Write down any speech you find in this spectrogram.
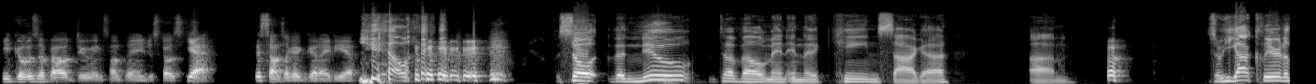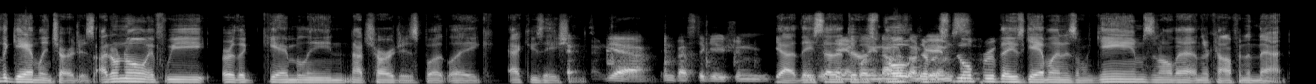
he goes about doing something and he just goes, "Yeah, this sounds like a good idea." Yeah. like- so the new development in the Kane saga, um, so he got cleared of the gambling charges. I don't know if we or the gambling, not charges, but like accusations. yeah, investigation. Yeah, they said that there was gambling on his no there was no proof that he was gambling in his own games and all that, and they're confident in that.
